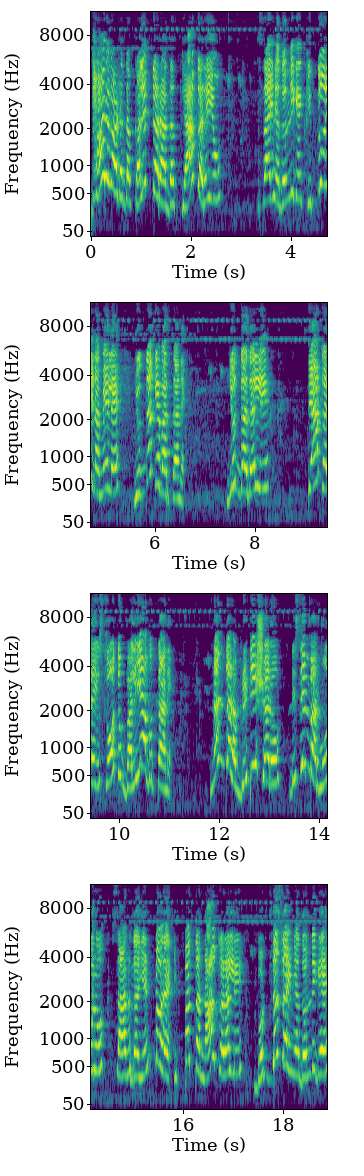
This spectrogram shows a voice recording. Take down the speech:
ಧಾರವಾಡದ ಕಲೆಕ್ಟರ್ ಆದ ತ್ಯಾಕರೆಯು ಸೈನ್ಯದೊಂದಿಗೆ ಕಿತ್ತೂರಿನ ಮೇಲೆ ಯುದ್ಧಕ್ಕೆ ಬರ್ತಾನೆ. ಯುದ್ಧದಲ್ಲಿ ತ್ಯಾಕರೆಯು ಸೋತು ಬಲಿಯಾಗುತ್ತಾನೆ. ನಂತರ ಬ್ರಿಟಿಷರು ಡಿಸೆಂಬರ್ ಮೂರು ಸಾವಿರದ ಎಂಟುನೂರ ಇಪ್ಪತ್ತ ನಾಲ್ಕರಲ್ಲಿ ದೊಡ್ಡ ಸೈನ್ಯದೊಂದಿಗೆ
